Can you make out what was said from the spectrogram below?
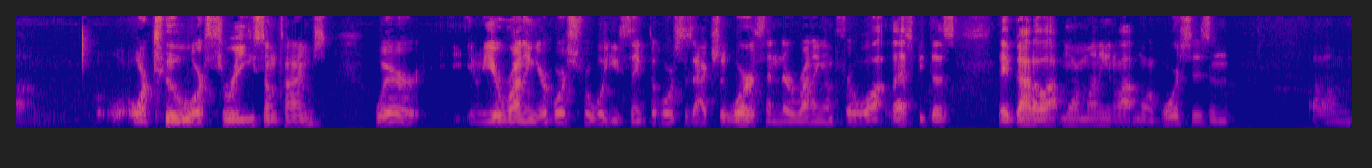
um, or two or three sometimes where you know, you're running your horse for what you think the horse is actually worth and they're running them for a lot less because they've got a lot more money and a lot more horses. And um,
